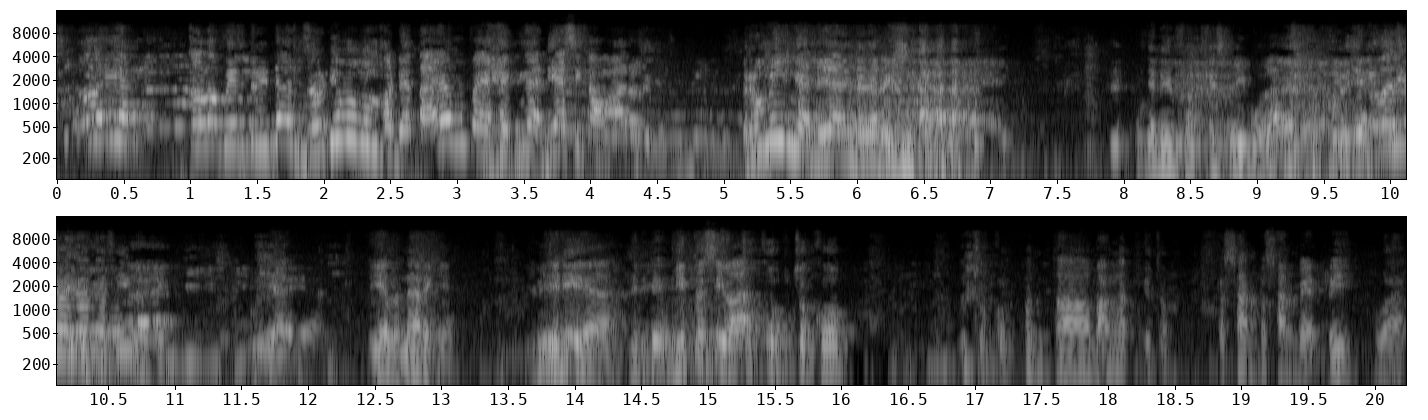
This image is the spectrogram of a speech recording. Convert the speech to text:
Oh iya, kalau Bendri Danzo dia mau mengkode TMP, enggak dia si Kamaru. Rumi enggak dia yang dengerin? Jadi podcast ibu lagi. Jadi balik lagi ke sini. Iya iya. Iya menarik ya. Jadi, ya, jadi gitu sih Pak. Cukup cukup cukup kental banget gitu. Pesan-pesan Bedri buat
